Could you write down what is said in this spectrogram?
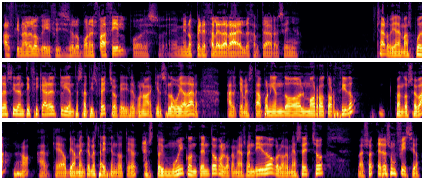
al final es lo que dices, si se lo pones fácil, pues eh, menos pereza le dará el dejarte la reseña. Claro, y además puedes identificar el cliente satisfecho, que dices, bueno, ¿a quién se lo voy a dar? ¿Al que me está poniendo el morro torcido cuando se va? No, no, al que obviamente me está diciendo, estoy muy contento con lo que me has vendido, con lo que me has hecho, eres un fisio,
